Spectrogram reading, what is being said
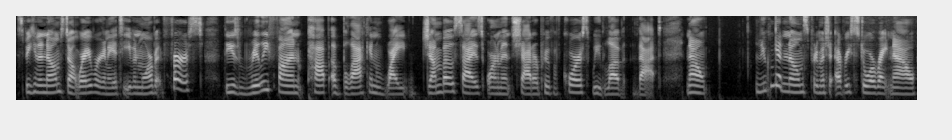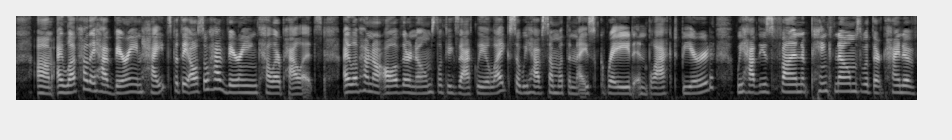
Speaking of gnomes, don't worry, we're going to get to even more. But first, these really fun pop of black and white jumbo sized ornaments, shatterproof, of course. We love that. Now, you can get gnomes pretty much at every store right now. Um, I love how they have varying heights, but they also have varying color palettes. I love how not all of their gnomes look exactly alike. So we have some with a nice grayed and blacked beard. We have these fun pink gnomes with their kind of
